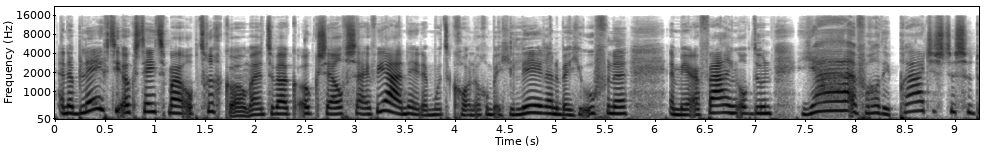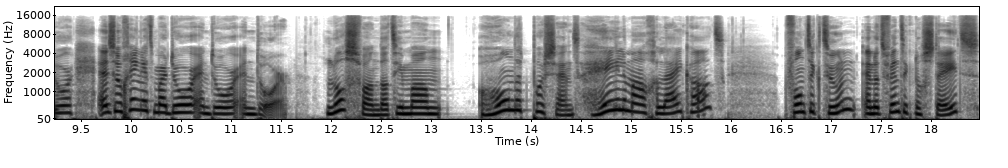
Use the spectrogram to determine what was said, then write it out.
En daar bleef hij ook steeds maar op terugkomen. En terwijl ik ook zelf zei van ja, nee, daar moet ik gewoon nog een beetje leren en een beetje oefenen. En meer ervaring opdoen. Ja, en vooral die praatjes tussendoor. En zo ging het maar door en door en door. Los van dat die man 100% helemaal gelijk had, vond ik toen, en dat vind ik nog steeds,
